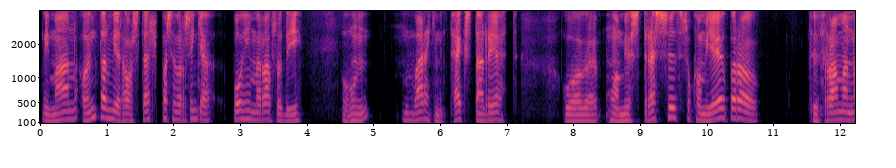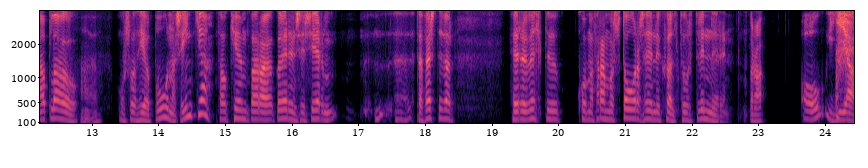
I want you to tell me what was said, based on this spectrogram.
og ég man á undan mér hafa stelpa sem var að syngja Bohemian Rhapsody og hún var ekki með textan rétt og uh, hún var mjög stressuð. Svo kom ég bara og fyrir framann alla og, og svo því að búin að syngja þá kemur bara gaurinn sem sér um, uh, þetta festival. Herru, viltu koma fram á stóra sviðinu í kvöld, þú ert vinnirinn bara, ó, já.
